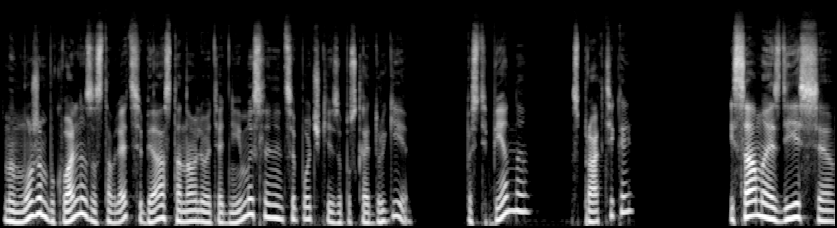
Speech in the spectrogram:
Мы можем буквально заставлять себя останавливать одни мысленные цепочки и запускать другие. Постепенно, с практикой. И самое здесь, э,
